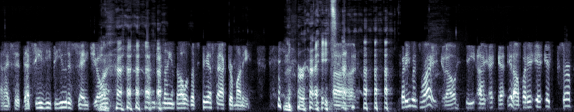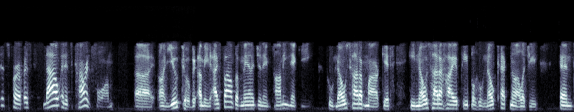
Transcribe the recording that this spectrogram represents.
And I said, "That's easy for you to say, Joe. Seventy million dollars of Fear Factor money." right. uh, but he was right, you know. He, I, I, you know, but it, it, it served its purpose. Now, in its current form, uh, on YouTube, I mean, I found a manager named Tommy Nicky who knows how to market. He knows how to hire people who know technology. And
